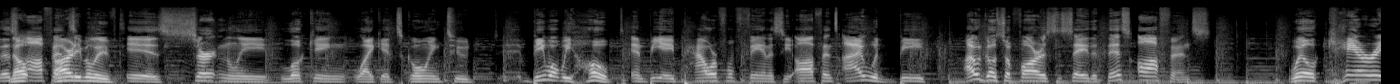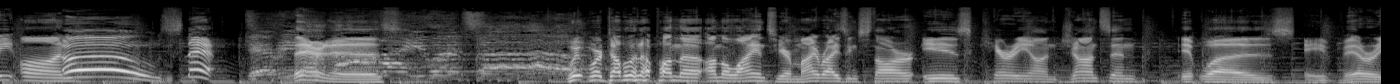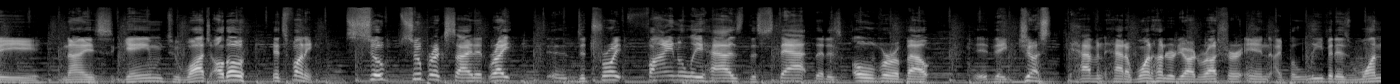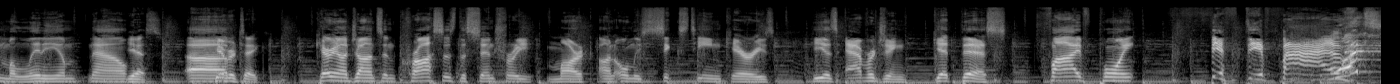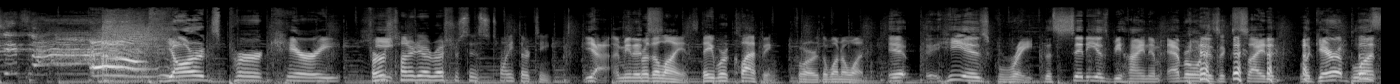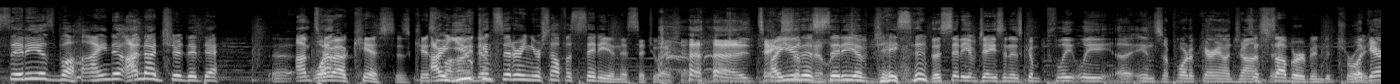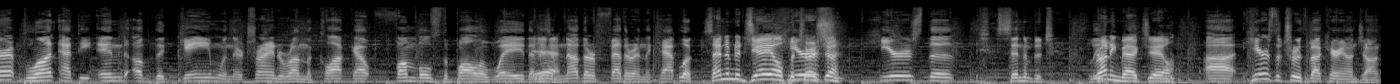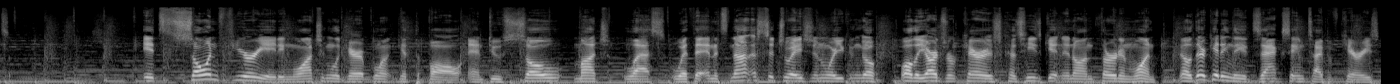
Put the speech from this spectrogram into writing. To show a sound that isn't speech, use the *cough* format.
This Nope, offense already believed. is certainly looking like it's going to be what we hoped and be a powerful fantasy offense. I would be I would go so far as to say that this offense will carry on. Oh, snap! There it is. We- We're doubling up on the on the Lions here. My rising star is Kerryon Johnson. It was a very nice game to watch. Although it's funny, so super excited, right? Detroit finally has the stat that is over about. They just haven't had a 100 yard rusher in, I believe it is one millennium now. Yes. Uh, Give or take. on Johnson crosses the century mark on only 16 carries. He is averaging, get this, 5.55 yards per carry. First 100 yard rusher since 2013 yeah, I mean, it's, for the Lions. They were clapping for the 101. it, he is great. The city is behind him. Everyone is excited. *laughs* LeGarrette Blunt. The city is behind him. I- I'm not sure that. that I'm What tell- about Kiss? Is Kiss are you him? considering yourself a city in this situation? *laughs* are you the village. city of Jason? The city of Jason is completely uh, in support of Kerryon Johnson. It's a suburb in Detroit. LeGarrette Blunt at the end of the game when they're trying to run the clock out fumbles the ball away. That is Yeah. another feather in the cap. Look, Send him to jail, here's, Patricia. here's the *laughs* send him to j- please. Running back jail. Uh, here's the truth about Kerryon Johnson. It's so infuriating watching LeGarrette Blunt get the ball and do so much less with it. And it's not a situation where you can go, well, the yards are carries because he's getting it on third and one. No, they're getting the exact same type of carries.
